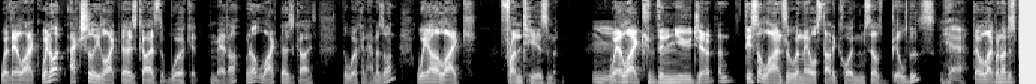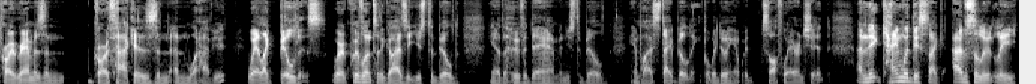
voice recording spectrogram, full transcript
where they're like, we're not actually like those guys that work at Meta. We're not like those guys that work at Amazon. We are like frontiersmen. Mm. We're like the new gen. And this aligns with when they all started calling themselves builders Yeah. they were like, we're not just programmers and growth hackers and, and what have you. We're like builders. We're equivalent to the guys that used to build, you know, the Hoover Dam and used to build Empire State Building, but we're doing it with software and shit. And it came with this like absolutely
